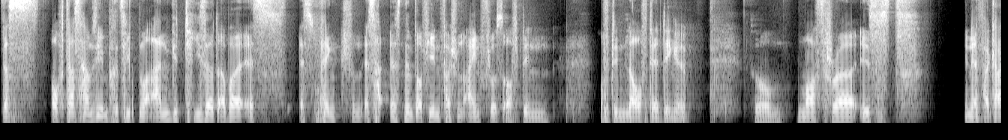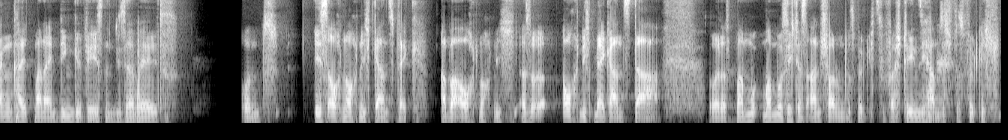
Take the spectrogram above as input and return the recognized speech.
das, auch das haben sie im Prinzip nur angeteasert, aber es, es fängt schon, es, es nimmt auf jeden Fall schon Einfluss auf den, auf den Lauf der Dinge. So, Mothra ist in der Vergangenheit mal ein Ding gewesen in dieser Welt und ist auch noch nicht ganz weg, aber auch noch nicht, also auch nicht mehr ganz da. Aber das, man, man muss sich das anschauen, um das wirklich zu verstehen. Sie haben sich das wirklich,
